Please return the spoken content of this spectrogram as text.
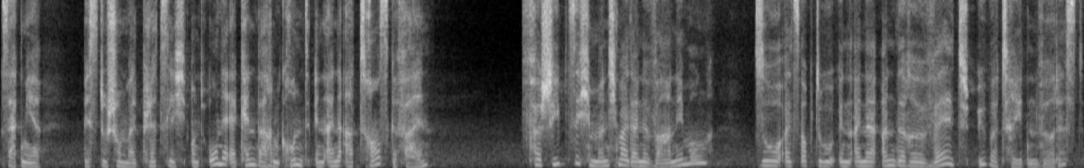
Sag mir, bist du schon mal plötzlich und ohne erkennbaren Grund in eine Art Trance gefallen? Verschiebt sich manchmal deine Wahrnehmung, so als ob du in eine andere Welt übertreten würdest?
